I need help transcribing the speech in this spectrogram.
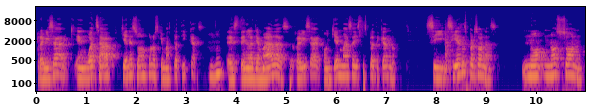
revisa en WhatsApp quiénes son con los que más platicas, ujú, este, en las llamadas, revisa con quién más ahí estás platicando. Si, si esas personas no, no son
